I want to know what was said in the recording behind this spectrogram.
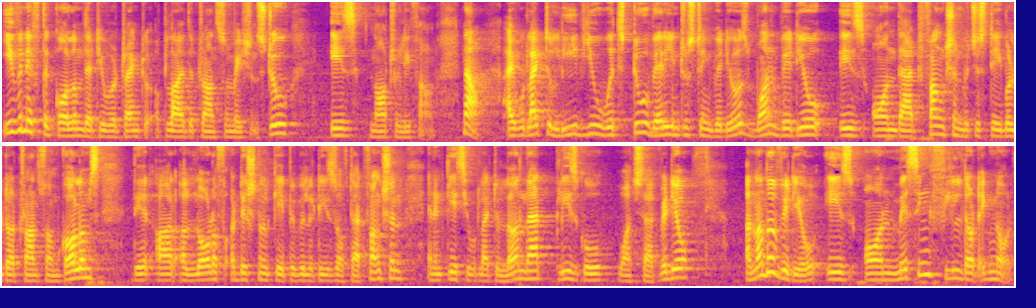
even if the column that you were trying to apply the transformations to is not really found. Now, I would like to leave you with two very interesting videos. One video is on that function, which is table.transform columns. There are a lot of additional capabilities of that function. And in case you would like to learn that, please go watch that video. Another video is on missing field.ignore.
